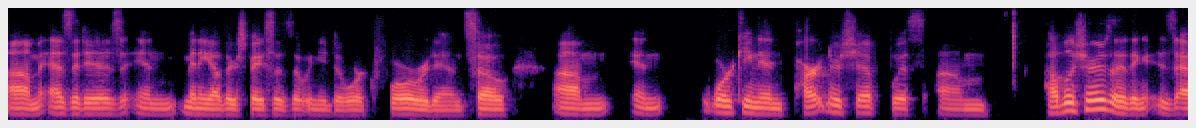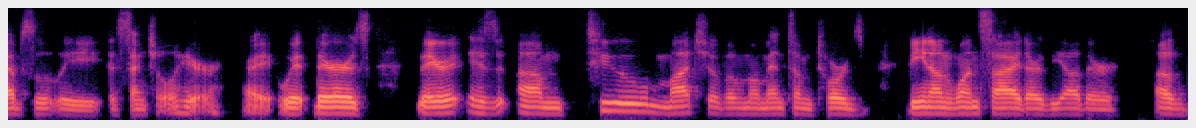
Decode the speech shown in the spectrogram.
um, as it is in many other spaces that we need to work forward in. So um, and working in partnership with um, publishers, I think is absolutely essential here, right? There's there is um, too much of a momentum towards being on one side or the other of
